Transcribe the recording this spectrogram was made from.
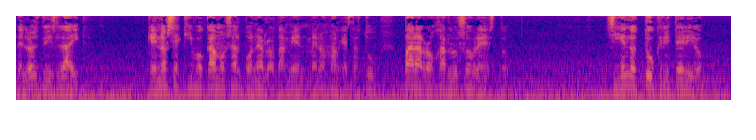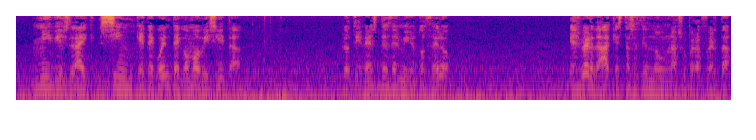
de los dislikes, que nos equivocamos al ponerlo también, menos mal que estás tú, para arrojar luz sobre esto. Siguiendo tu criterio, mi dislike, sin que te cuente como visita, lo tienes desde el minuto cero. Es verdad que estás haciendo una super oferta,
